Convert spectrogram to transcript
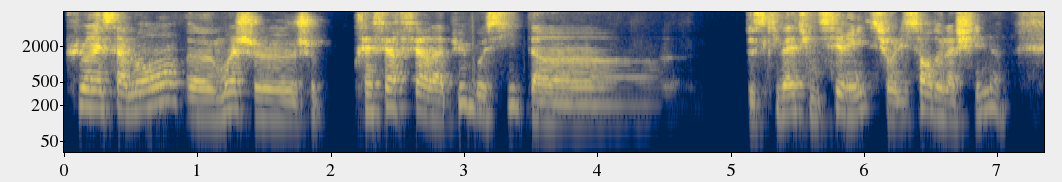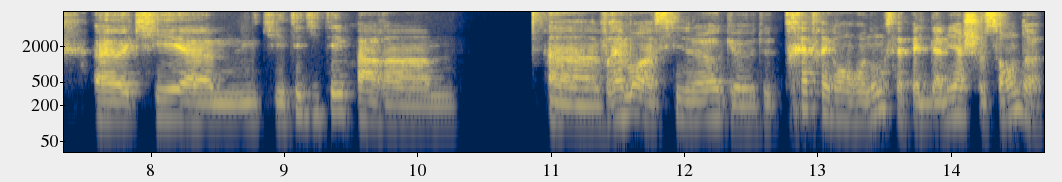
plus récemment, euh, moi, je, préfère faire la pub aussi d'un de ce qui va être une série sur l'histoire de la Chine, euh, qui, est, qui est éditée par un, un, vraiment un sinologue de très très grand renom qui s'appelle Damien Chaussande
